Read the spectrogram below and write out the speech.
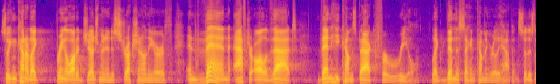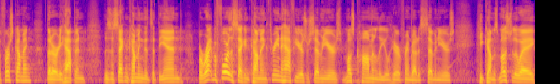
so he can kind of like bring a lot of judgment and destruction on the earth. And then, after all of that, then he comes back for real like then the second coming really happens. So there's the first coming that already happened. There's the second coming that's at the end. But right before the second coming, three and a half years or seven years, most commonly you'll hear it framed out as seven years, he comes most of the way,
